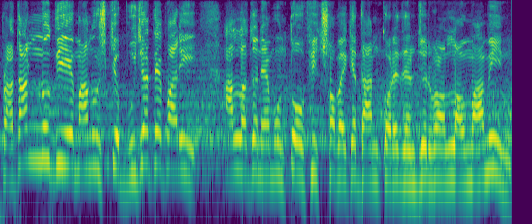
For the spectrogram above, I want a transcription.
প্রাধান্য দিয়ে মানুষকে বুঝাতে পারি। আল্লাহ যেন এমন তৌফিক সবাইকে দান করে দেন। জুরবান আল্লাহ আমিন।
